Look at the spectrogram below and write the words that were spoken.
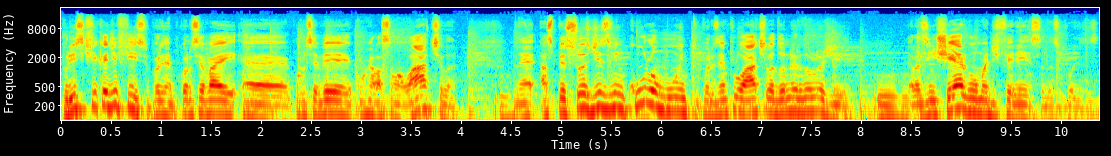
Por isso que fica difícil, por exemplo, quando você vai, é, quando você vê com relação ao Átila, né, as pessoas desvinculam muito, por exemplo, o Átila da nerdologia. Elas enxergam uma diferença das coisas.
